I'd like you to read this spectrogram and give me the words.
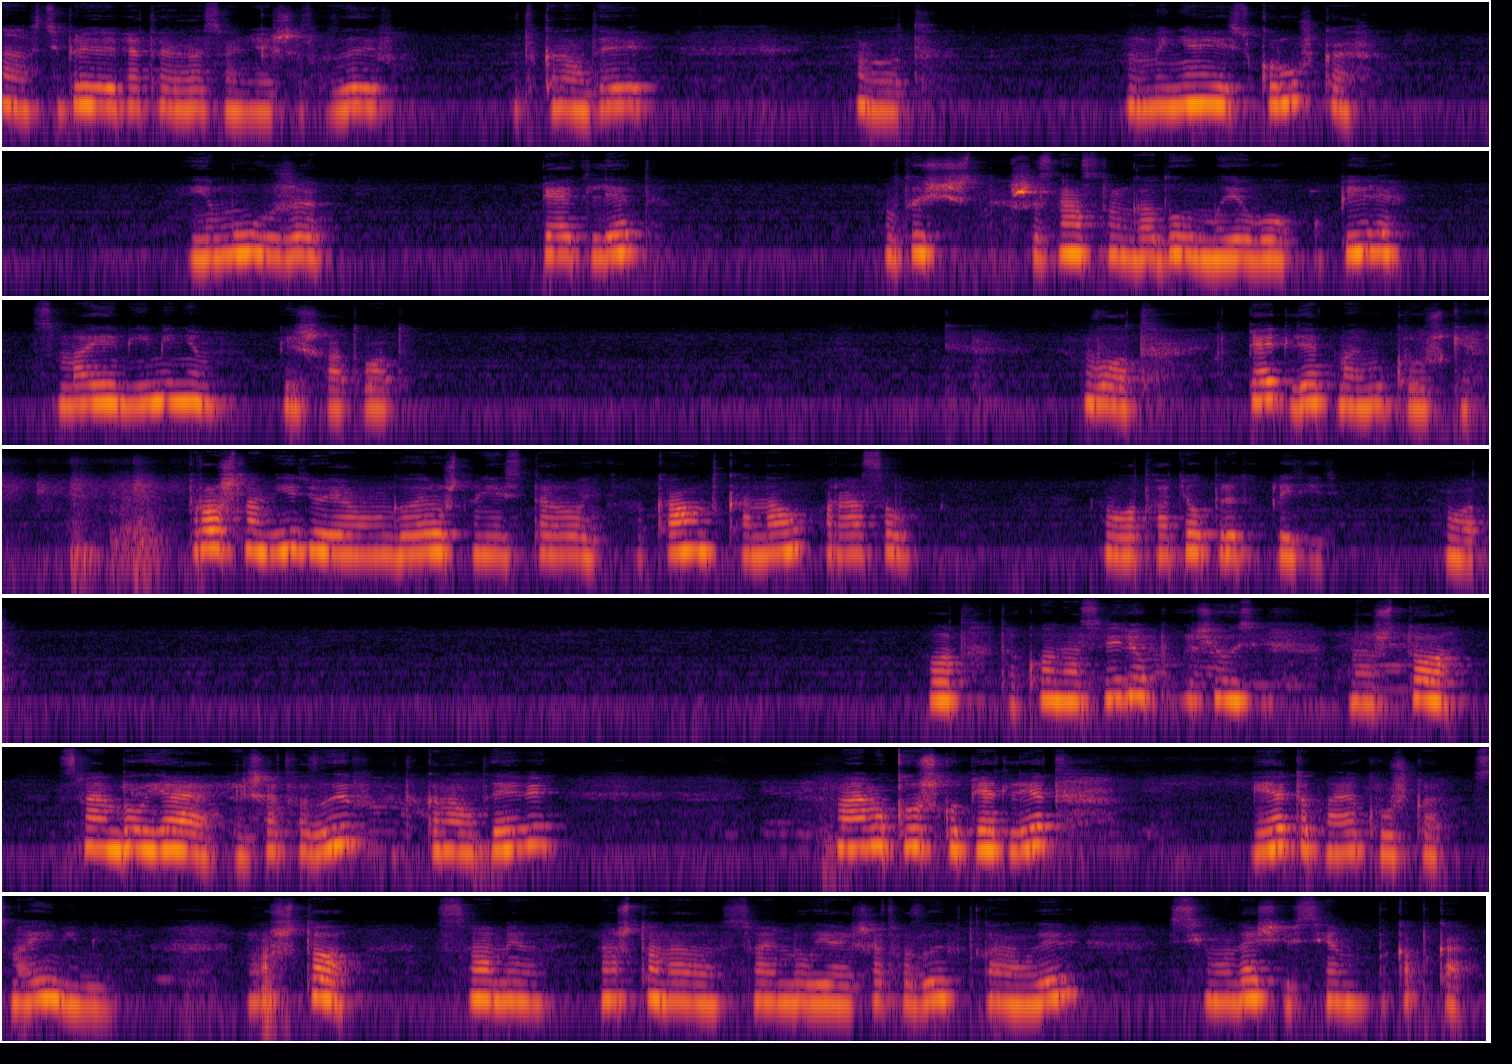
А, всем привет, ребята, с вами Ильшат Вазыев, это канал Дэви. Вот. У меня есть кружка, ему уже 5 лет. В 2016 году мы его купили с моим именем Ильшат, вот. Вот, 5 лет моему кружке. В прошлом видео я вам говорю, что у меня есть второй аккаунт, канал Рассел. Вот, хотел предупредить. Вот. Вот такое у нас видео получилось. Ну что, с вами был я, Ильшат Фазыев, это канал Дэви. Моему кружку 5 лет, и это моя кружка с моим именем. Ну что, с вами, ну что, с вами был я, Ильшат Фазыев, это канал Дэви. Всем удачи и всем пока-пока.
